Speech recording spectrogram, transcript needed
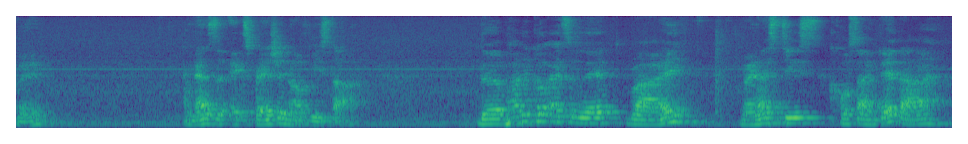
Okay? And that's the expression of V star. The particle accelerates by minus g cosine theta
